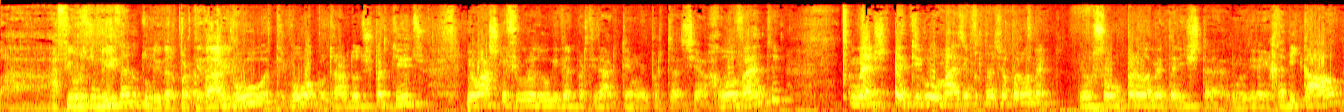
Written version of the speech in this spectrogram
à, à figura do líder, do líder partidário? Atribuo, atribuo, ao contrário de outros partidos. Eu acho que a figura do líder partidário tem uma importância relevante, mas atribuo mais importância ao Parlamento. Eu sou um parlamentarista, não direi radical,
